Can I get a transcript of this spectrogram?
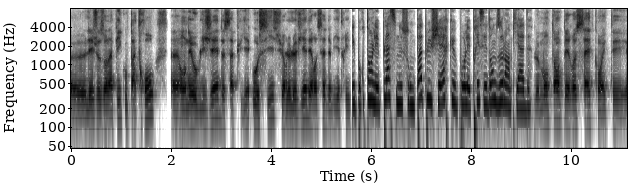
euh, les Jeux Olympiques ou pas trop, on est obligé de s'appuyer aussi sur le levier des recettes de billetterie. Et pourtant, les places ne sont pas plus chères que pour les précédentes Olympiades. Le montant des recettes qui ont été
